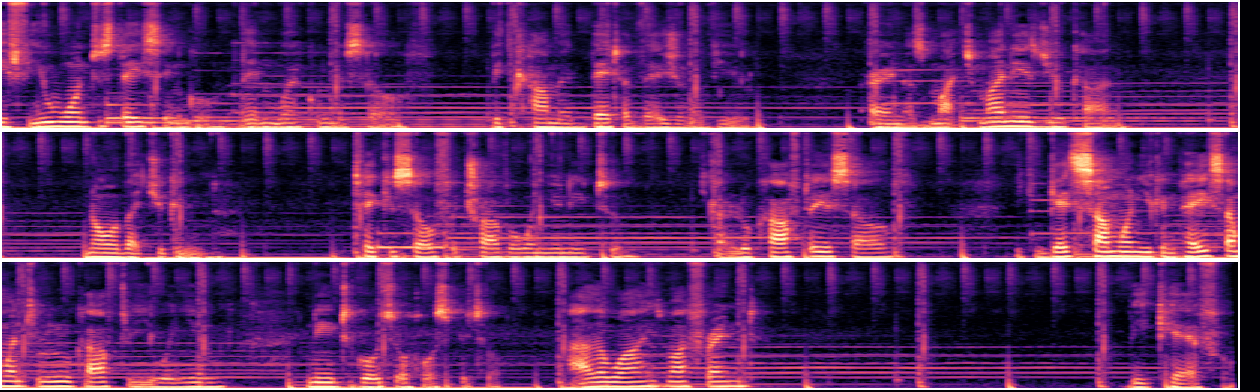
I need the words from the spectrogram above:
If you want to stay single then work on yourself. Become a better version of you. Earn as much money as you can. Know that you can take yourself for travel when you need to. You can look after yourself. You can get someone, you can pay someone to look after you when you need to go to a hospital. Otherwise, my friend, be careful.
